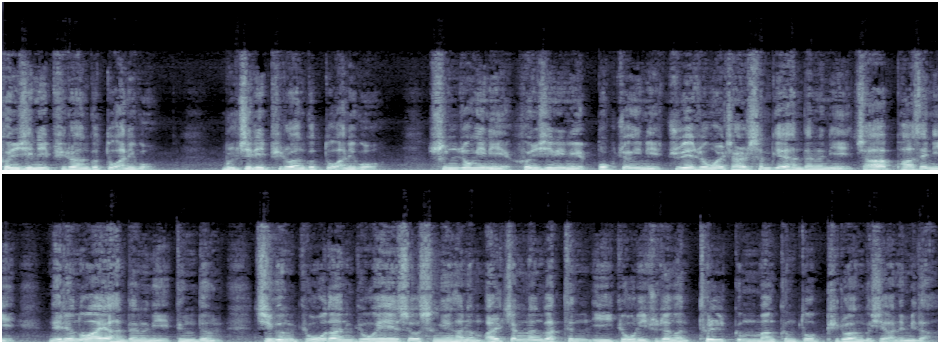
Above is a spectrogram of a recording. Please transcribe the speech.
헌신이 필요한 것도 아니고 물질이 필요한 것도 아니고 순종이니 헌신이니 복종이니 주의 종을 잘 섬겨야 한다느니 자파세니 내려놓아야 한다느니 등등 지금 교단 교회에서 성행하는 말장난 같은 이 교리 주장은 틀끝만큼도 필요한 것이 아닙니다.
